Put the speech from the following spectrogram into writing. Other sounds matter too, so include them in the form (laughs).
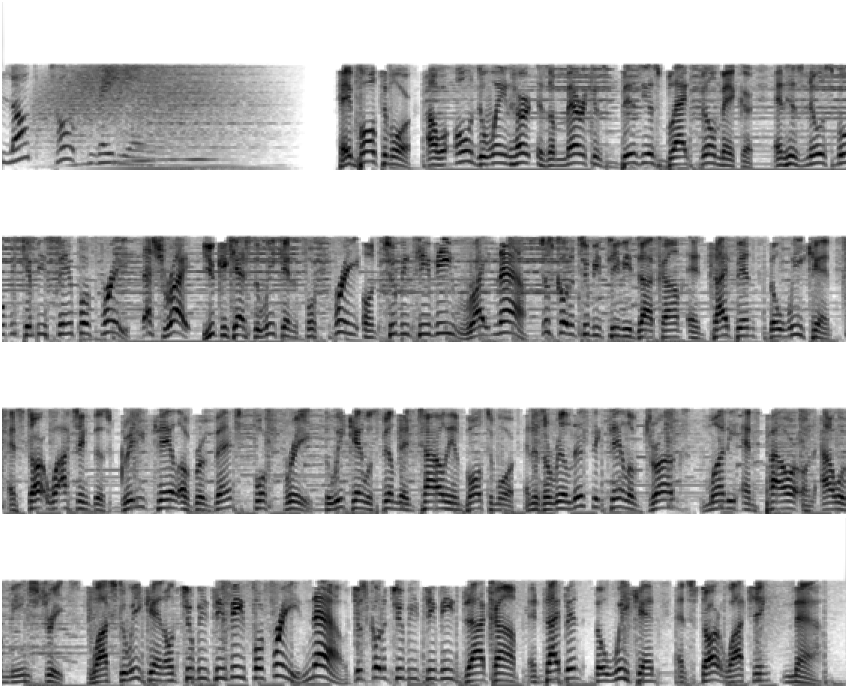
Blog Talk Radio. Hey Baltimore, our own Dwayne Hurt is America's busiest black filmmaker, and his newest movie can be seen for free. That's right, you can catch The Weekend for free on Tubi TV right now. Just go to TubiTV.com and type in The Weekend and start watching this gritty tale of revenge for free. The Weekend was filmed entirely in Baltimore and is a realistic tale of drugs, money, and power on our mean streets. Watch The Weekend on Tubi TV for free now. Just go to TubiTV.com and type in The Weekend and start watching now now.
